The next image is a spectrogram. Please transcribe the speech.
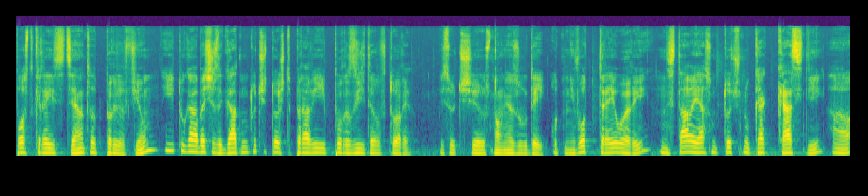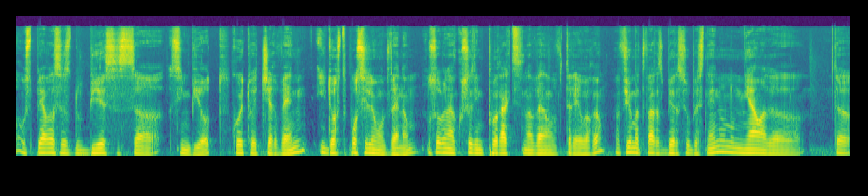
посткредит сцената от първия филм и тогава беше загаднато, че той ще прави по развитие във втория мисля, че е основният злодей. От ниво трейлери не става ясно точно как Касиди а, успява да се здобие с а, симбиот, който е червен и доста по-силен от Веном, особено ако съдим по реакцията на Веном в трейлера. В филма това разбира се обяснено, но няма да, да,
